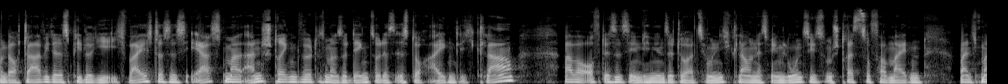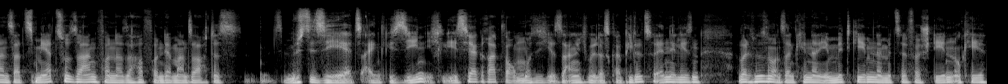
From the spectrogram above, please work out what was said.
Und auch da wieder das Plädoyer. Ich weiß, dass es erstmal anstrengend wird, dass man so denkt, so das ist doch eigentlich klar. Aber oft ist es in den Situationen nicht klar und deswegen lohnt es sich, um Stress zu vermeiden, manchmal einen Satz mehr zu sagen von einer Sache, von der man sagt, das müsste sie ja jetzt eigentlich sehen. Ich lese ja gerade, warum muss ich ihr sagen, ich will das Kapitel zu Ende lesen? Aber das müssen wir unseren Kindern eben mitgeben, damit sie verstehen, okay,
